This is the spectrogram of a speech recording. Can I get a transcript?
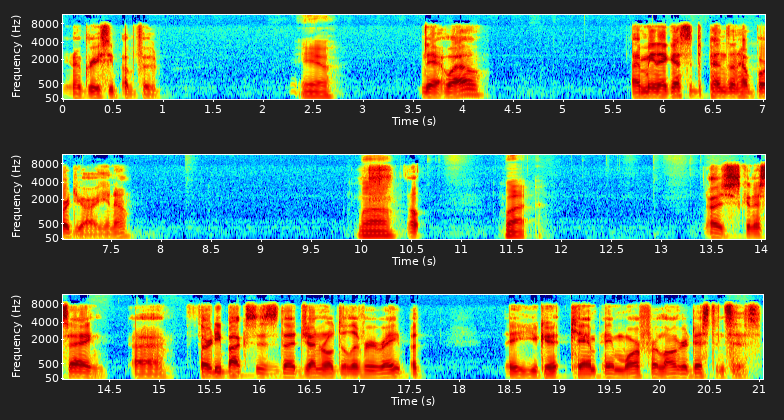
you know, greasy pub food. Yeah. Yeah. Well, I mean, I guess it depends on how bored you are. You know. Well. Oh. What? I was just gonna say, uh, thirty bucks is the general delivery rate, but they, you can, can pay more for longer distances.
